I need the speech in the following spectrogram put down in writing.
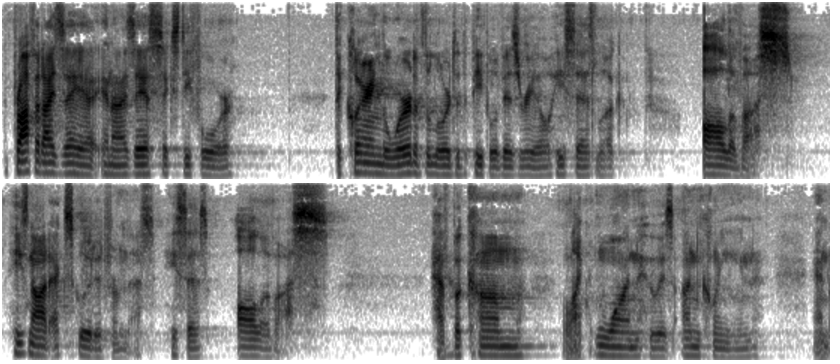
The prophet Isaiah in Isaiah 64 declaring the word of the Lord to the people of Israel, he says, Look, all of us, he's not excluded from this. He says, All of us have become like one who is unclean, and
